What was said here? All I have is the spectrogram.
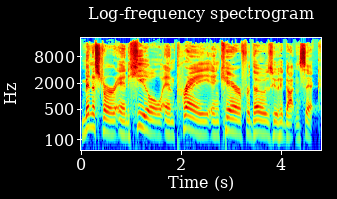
minister and heal and pray and care for those who had gotten sick.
